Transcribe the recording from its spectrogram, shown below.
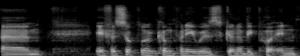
Um, if a supplement company was going to be putting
